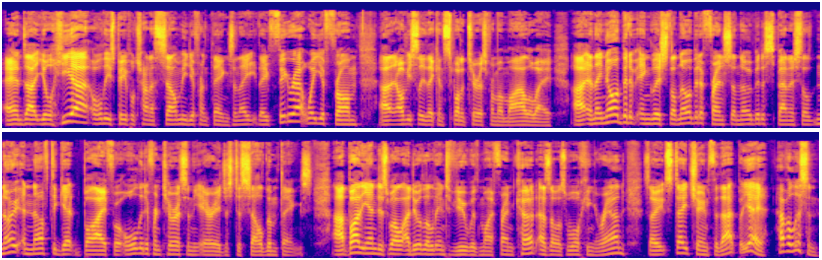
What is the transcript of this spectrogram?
and uh, you'll hear all these people trying to sell me different things, and they they figure out where you're from. Uh, obviously, they can spot a tourist from a mile away, uh, and they know a bit of English. They'll know a bit of French. They'll know a bit of Spanish. They'll know enough to get by for all the different tourists in the area just to sell them things. Uh, by the end as well, I do a little interview with my friend Kurt as I was walking around. So stay tuned for that. But yeah, have a listen.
